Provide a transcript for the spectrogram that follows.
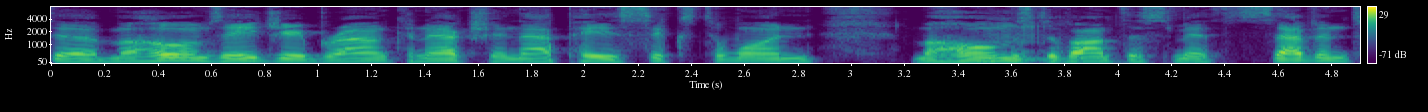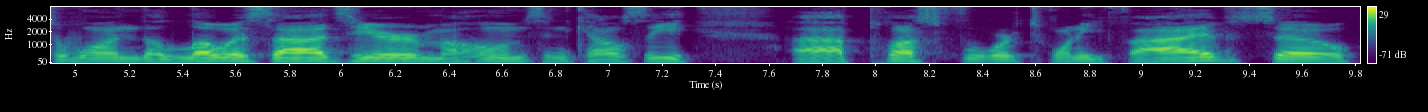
the Mahomes AJ Brown connection that pays six to one. Mahomes mm-hmm. DeVonta Smith seven to one. The lowest odds here, Mahomes and Kelce uh, plus four twenty five. So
